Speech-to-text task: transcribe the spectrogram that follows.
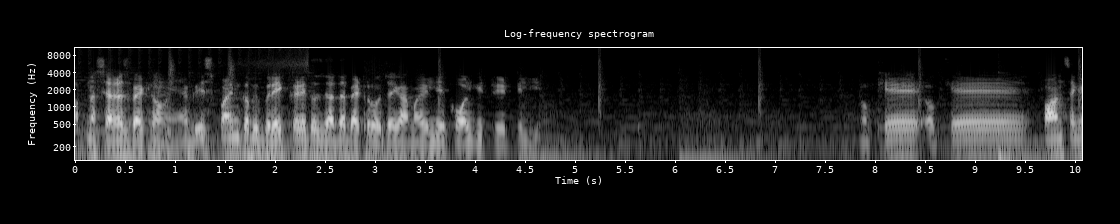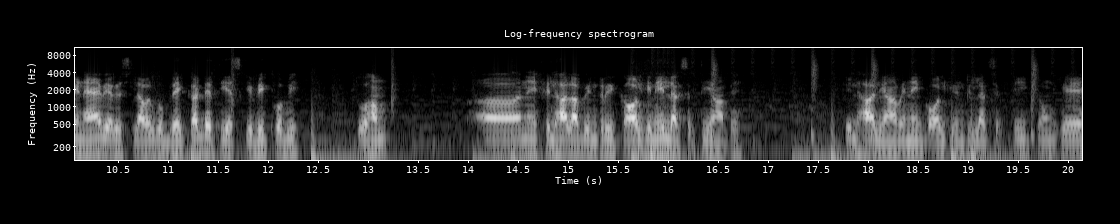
अपना सेलर्स बैठे हुए हैं। अगर इस पॉइंट को भी ब्रेक करे तो ज़्यादा बेटर हो जाएगा हमारे लिए कॉल की ट्रेड के लिए। ओके ओके पाँच सेकंड है अभी। अगर इस लेवल को ब्रेक कर देती है इसके विक को भी तो हम आ, नहीं फ़िलहाल अब एंट्री कॉल की नहीं लग सकती यहाँ पे। फ़िलहाल यहाँ पे नहीं कॉल की एंट्री लग सकती क्योंकि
